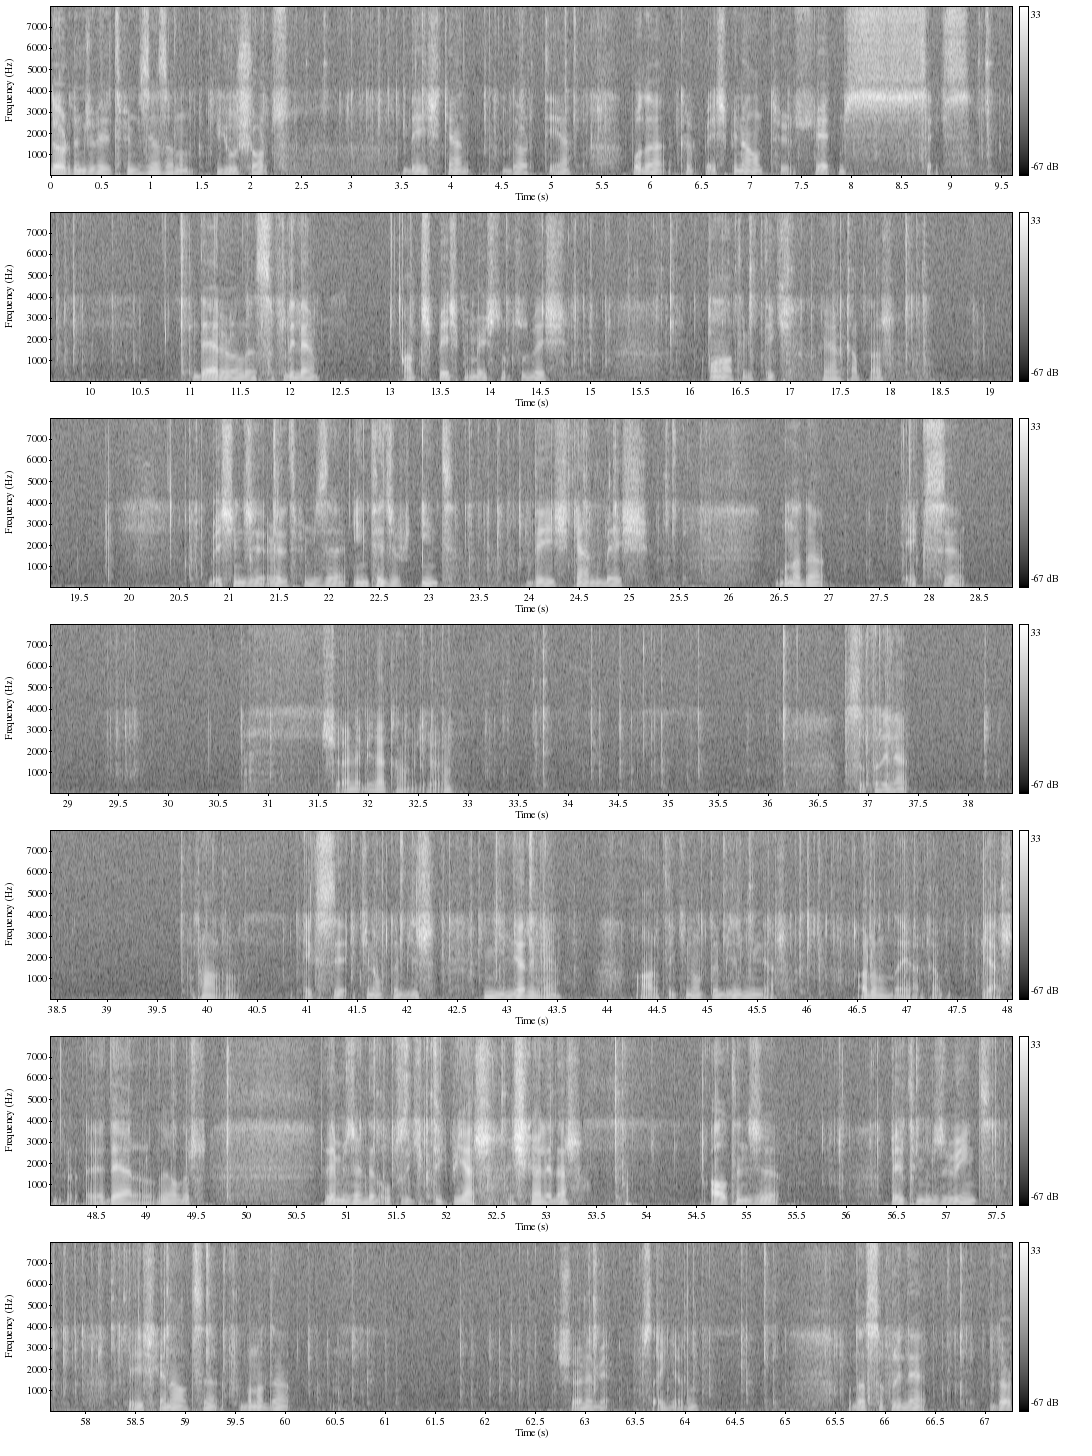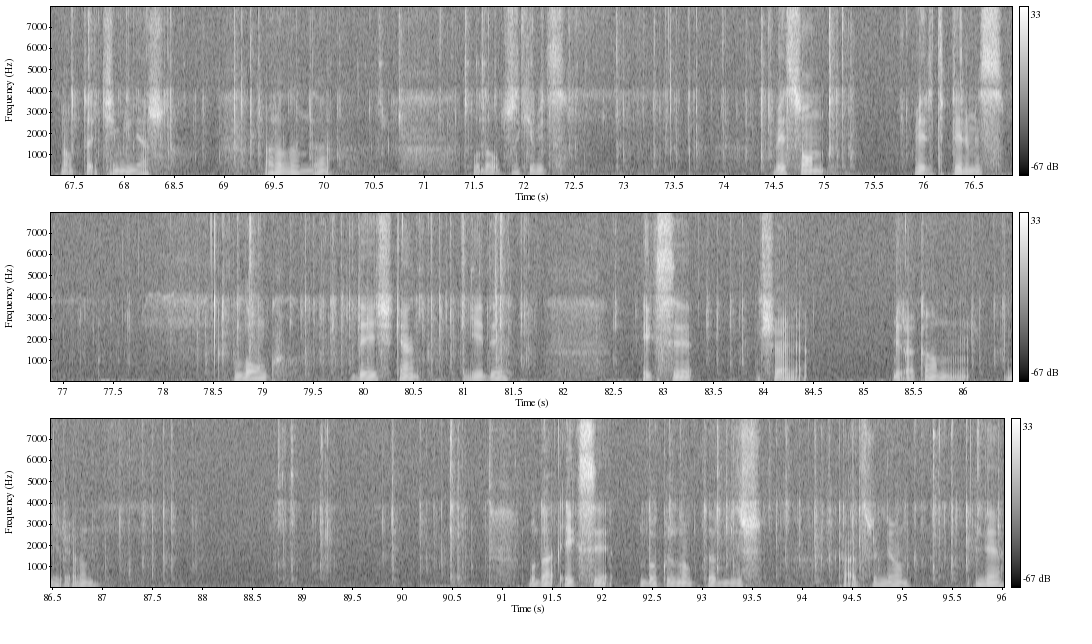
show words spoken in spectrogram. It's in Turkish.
Dördüncü veri tipimizi yazalım. U short değişken 4 diye. Bu da 45678. Değer aralığı 0 ile 65535 16 bittik yer kaplar. Beşinci veri tipimize integer int değişken 5 buna da eksi şöyle bir rakam giriyorum 0 ile pardon eksi 2.1 milyar ile artı 2.1 milyar aralığında yer yer e, değer aralığı alır. RAM üzerinde de 32 bitlik bir yer işgal eder. 6. belirtimimiz uint değişken 6 buna da şöyle bir sayı girdim. Bu da 0 ile 4.2 milyar aralığında. Bu da 32 bit. Ve son veri tiplerimiz long değişken 7 eksi şöyle bir rakam giriyorum. Bu da eksi 9.1 katrilyon ile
